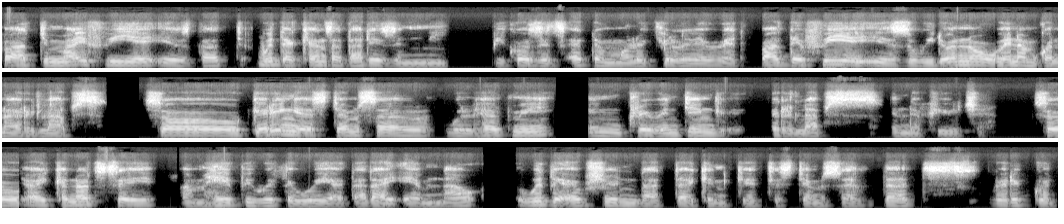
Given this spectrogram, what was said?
but my fear is that with the cancer that is in me, because it's at the molecular level. But the fear is we don't know when I'm going to relapse. So getting a stem cell will help me in preventing relapse in the future. So I cannot say I'm happy with the way that I am now. With the option that I can get a stem cell, that's very good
